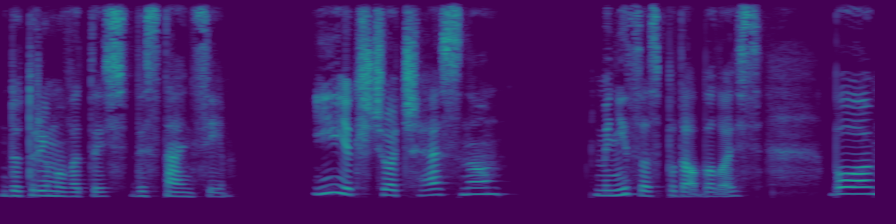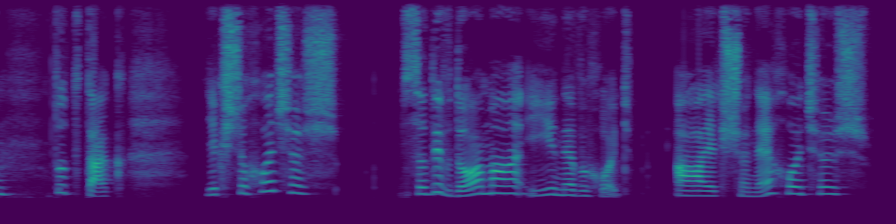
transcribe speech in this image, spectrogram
дотримуватись дистанції. І якщо чесно, мені це сподобалось. Бо тут так, якщо хочеш, сиди вдома і не виходь. А якщо не хочеш,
